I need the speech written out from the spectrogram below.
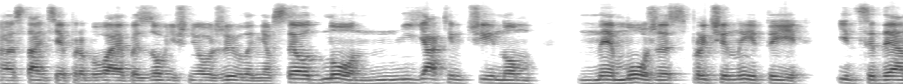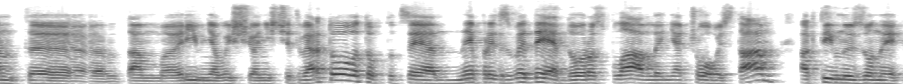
е, станція перебуває без зовнішнього живлення, все одно ніяким чином не може спричинити інцидент е, там рівня вищого ніж четвертого, тобто це не призведе до розплавлення чогось там активної зони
